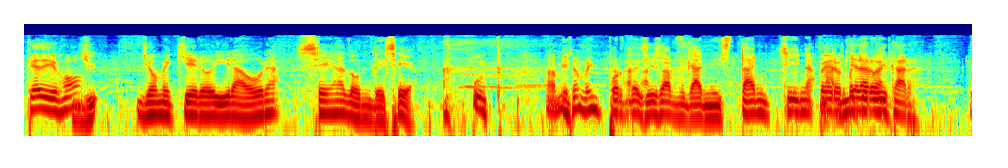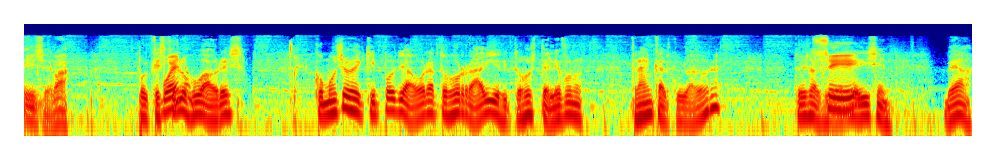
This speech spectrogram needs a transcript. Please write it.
¿Qué dijo? Yo, yo me quiero ir ahora, sea donde sea. Punto. A mí no me importa si es Afganistán, China. Pero me quiere quiero ir. arrancar. Y se va. Porque es que Bueno. los jugadores, como esos equipos de ahora, todos los radios y todos los teléfonos, traen calculadora. Entonces al Sí. jugador le dicen, vea,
